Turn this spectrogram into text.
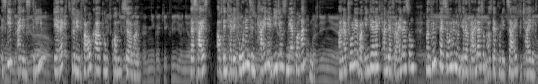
Es gibt einen Stream direkt zu den VK.com-Servern. Servern. Das heißt, auf den Telefonen sind keine Videos mehr vorhanden. Anatole war indirekt an der Freilassung von fünf Personen und ihrer Freilassung aus der Polizei beteiligt.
